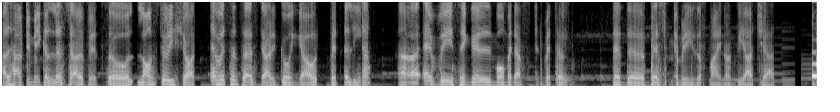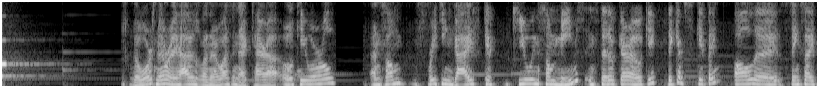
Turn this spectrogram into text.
I'll have to make a list out of it. So, long story short, ever since I started going out with Alina, uh, every single moment I've spent with her, they're the best memories of mine on VR chat. The worst memory I have is when I was in a karaoke world and some freaking guys kept queuing some memes instead of karaoke. They kept skipping all the things I,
